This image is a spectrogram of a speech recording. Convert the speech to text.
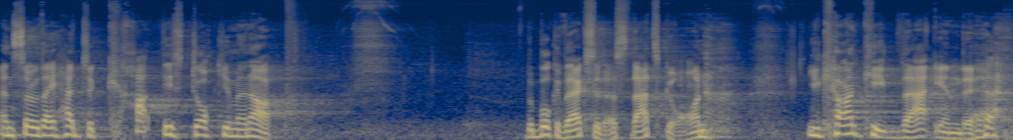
And so they had to cut this document up. The book of Exodus, that's gone. You can't keep that in there.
